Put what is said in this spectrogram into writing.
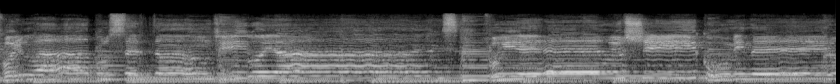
foi lá pro sertão de Goiás. Fui eu o Chico Mineiro,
